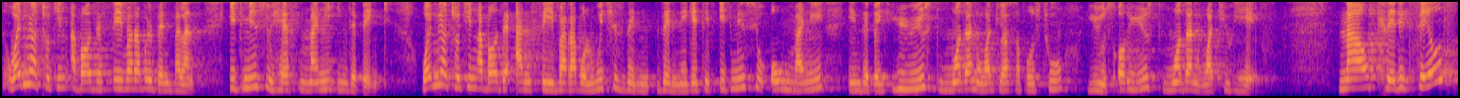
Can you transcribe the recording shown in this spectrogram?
When we are talking about the favorable bank balance, it means you have money in the bank. When we are talking about the unfavorable, which is the, the negative, it means you owe money in the bank. You used more than what you are supposed to use or used more than what you have. Now, credit sales.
